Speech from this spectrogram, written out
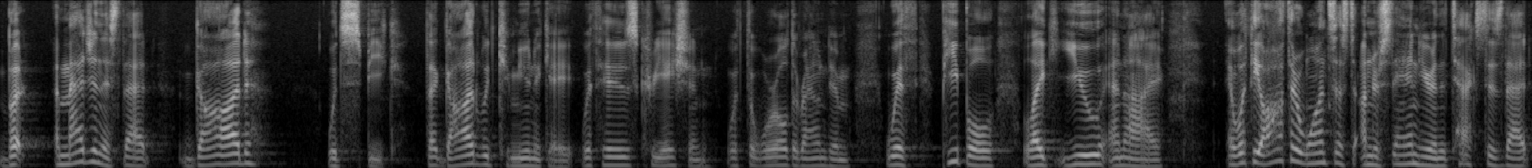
But imagine this that God would speak, that God would communicate with his creation, with the world around him, with people like you and I. And what the author wants us to understand here in the text is that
